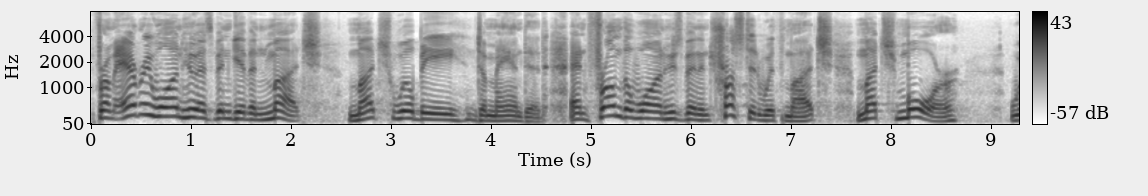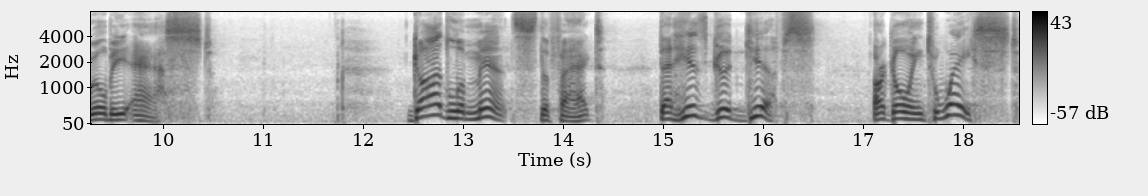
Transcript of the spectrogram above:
From everyone who has been given much, much will be demanded. And from the one who's been entrusted with much, much more will be asked. God laments the fact that his good gifts are going to waste.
